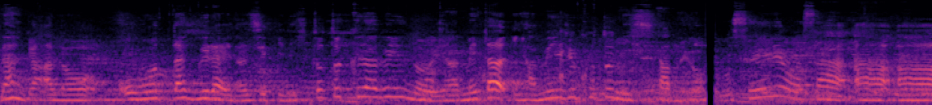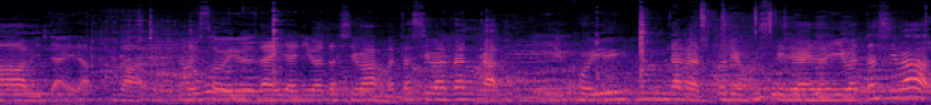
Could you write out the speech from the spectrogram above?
なんかあの思ったぐらいの時期に人と比べるのをやめたやめることにしたのよ。それでもさあーあみたいな、まあ、そういう間に私は私はなんかこういうみんなが努力してる間に私は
